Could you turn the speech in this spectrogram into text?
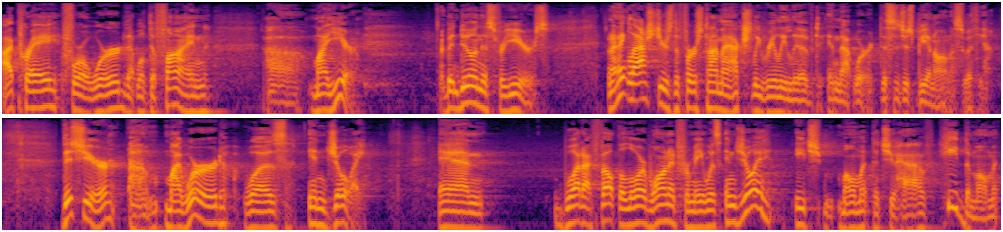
I pray for a word that will define uh, my year. I've been doing this for years. And I think last year's the first time I actually really lived in that word. This is just being honest with you. This year, um, my word was enjoy. And what I felt the Lord wanted for me was enjoy each moment that you have, heed the moment.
